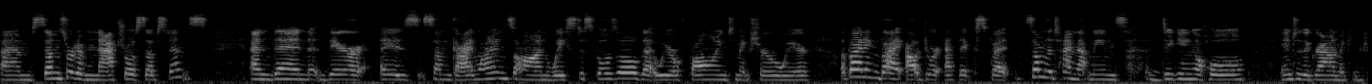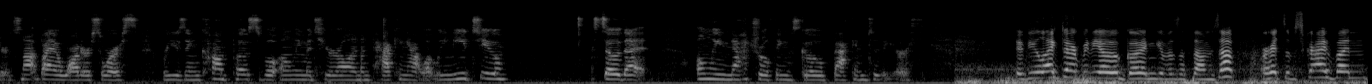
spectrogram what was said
um, some sort of natural substance. And then there is some guidelines on waste disposal that we are following to make sure we're abiding by outdoor ethics. But some of the time that means digging a hole into the ground, making sure it's not by a water source. We're using compostable only material and packing out what we need to so that only natural things go back into the earth. If you liked our video, go ahead and give us a thumbs up or hit subscribe button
